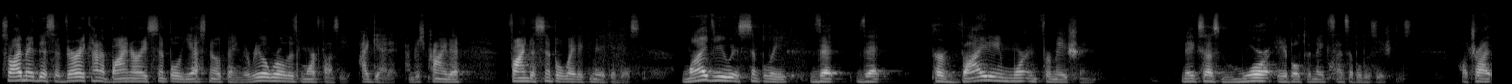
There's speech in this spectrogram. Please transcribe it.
So I made this a very kind of binary, simple yes-no thing. The real world is more fuzzy. I get it. I'm just trying to find a simple way to communicate this. My view is simply that, that providing more information makes us more able to make sensible decisions. I'll try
